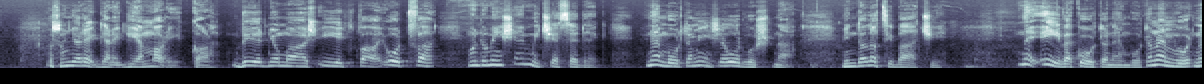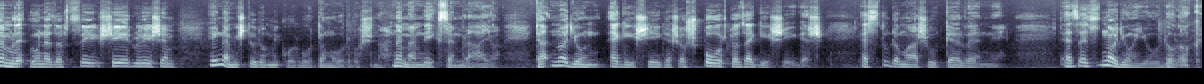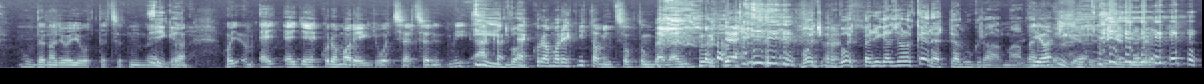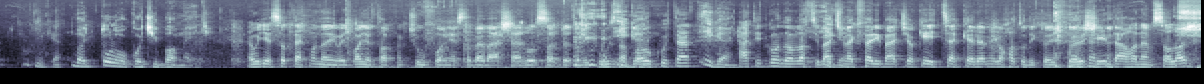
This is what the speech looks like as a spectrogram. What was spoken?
Azt mondja, reggel egy ilyen marékkal. Bérnyomás, így fáj, ott fáj. Mondom, én semmit se szedek. Nem voltam én se orvosnál, mint a Laci bácsi. Ne, évek óta nem voltam, nem, nem lett volna ez a sérülésem, én nem is tudom, mikor voltam orvosnál, nem emlékszem rája. Tehát nagyon egészséges, a sport az egészséges. Ezt tudomásul kell venni. Ez, ez nagyon jó dolog. Hú, de nagyon jót tetszett minden. Igen. Hogy egy, egy ekkora marék gyógyszert szerint. Mi, Így van. Ekkora marék vitamint szoktunk bevenni, ugye? Vagy, vagy pedig ezzel a kerettel ugrál már ja, benne. igen, igen, igen. igen. Vagy tolókocsiba megy. Hát Ugye szokták mondani, hogy banyataknak csúfolni ezt a bevásárló szatyrot, amit húznak Igen. maguk után. Igen. Hát itt gondolom Laci bácsi Igen. meg Feri bácsi a két cekkerrel még a hatodikra is fölsétál, ha nem szalad.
